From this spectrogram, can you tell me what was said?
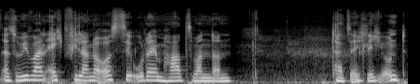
Also wir waren echt viel an der Ostsee oder im Harz wandern. Tatsächlich. Und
